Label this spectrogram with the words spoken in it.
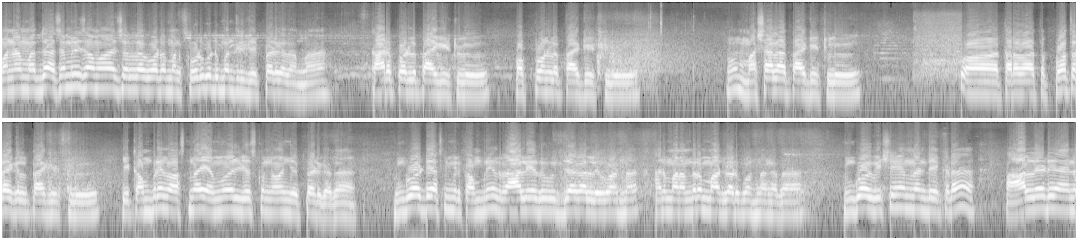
మన మధ్య అసెంబ్లీ సమావేశంలో కూడా మన కోడిగుడ్డు మంత్రి చెప్పాడు కదమ్మా కారపొడుల ప్యాకెట్లు పప్పుండ్ల ప్యాకెట్లు మసాలా ప్యాకెట్లు తర్వాత పూతరేకల ప్యాకెట్లు ఈ కంపెనీలు వస్తున్నాయి ఎంఓఎల్ చేసుకున్నామని చెప్పాడు కదా. ఇంకోటి అసలు మీరు కంపెనీలు రాలేదు ఉద్యోగాలు ఇవ్వండి అని మనందరం మాట్లాడుకుంటున్నాం కదా. ఇంకో విషయం ఏంటంటే ఇక్కడ ఆల్రెడీ ఆయన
